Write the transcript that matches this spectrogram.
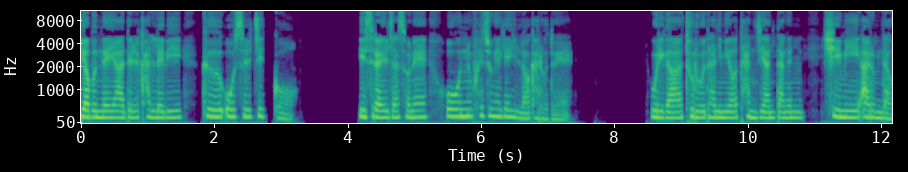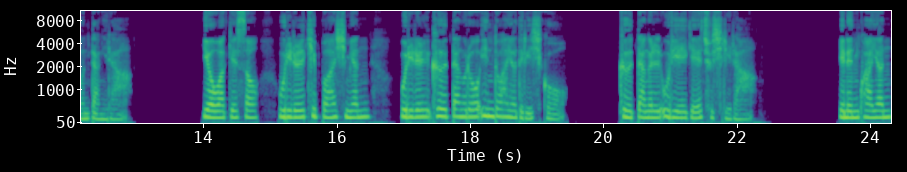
여분네의 아들 갈렙이 그 옷을 찢고 이스라엘 자손의 온 회중에게 일러 가로되 우리가 두루 다니며 탐지한 땅은 심히 아름다운 땅이라 여호와께서 우리를 기뻐하시면 우리를 그 땅으로 인도하여 들이시고 그 땅을 우리에게 주시리라. 이는 과연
